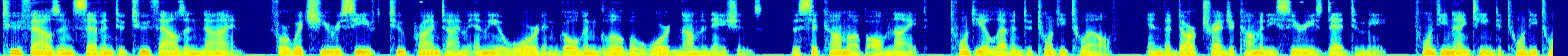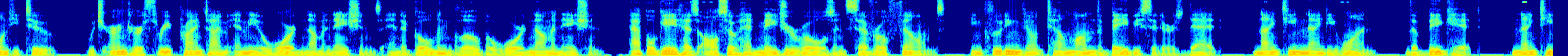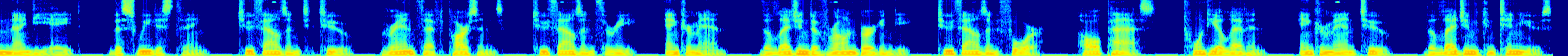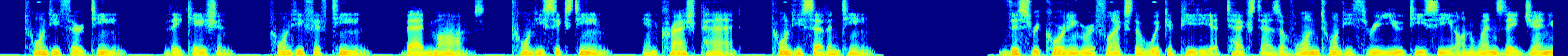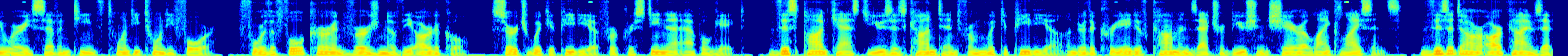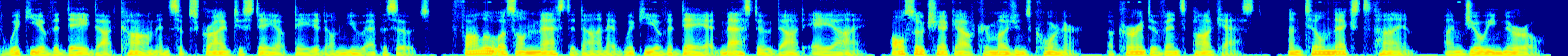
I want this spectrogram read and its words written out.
2007 to 2009 for which she received two Primetime Emmy Award and Golden Globe Award nominations, the sitcom Up All Night, 2011 to 2012, and the dark tragicomedy series Dead to Me, 2019 to 2022, which earned her three Primetime Emmy Award nominations and a Golden Globe Award nomination. Applegate has also had major roles in several films, including Don't Tell Mom the Babysitter's Dead, 1991, The Big Hit, 1998, the Sweetest Thing, 2002, Grand Theft Parsons, 2003, Anchorman, The Legend of Ron Burgundy, 2004, Hall Pass, 2011, Anchorman 2, The Legend Continues, 2013, Vacation, 2015, Bad Moms, 2016, and Crash Pad, 2017. This recording reflects the Wikipedia text as of 1:23 UTC on Wednesday, January 17, 2024. For the full current version of the article, search Wikipedia for Christina Applegate. This podcast uses content from Wikipedia under the Creative Commons Attribution Share Alike license. Visit our archives at wikioftheday.com and subscribe to stay updated on new episodes. Follow us on Mastodon at wikioftheday at masto.ai. Also check out Curmudgeon's Corner, a current events podcast. Until next time, I'm Joey Neural.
